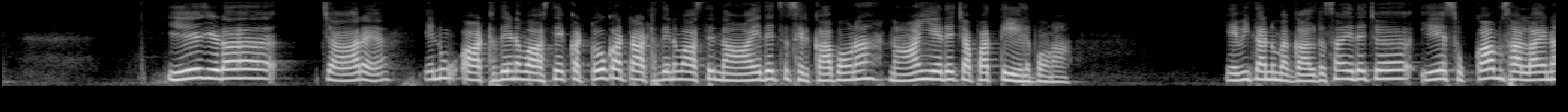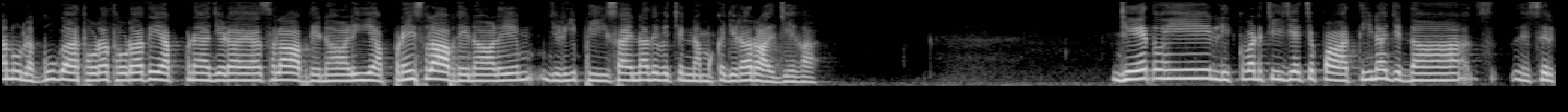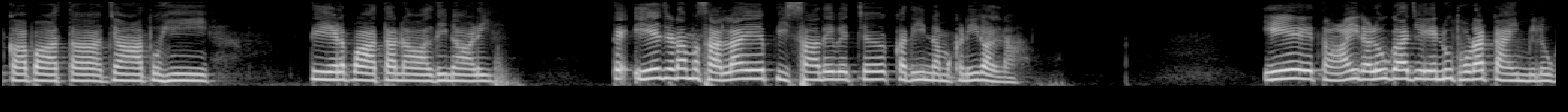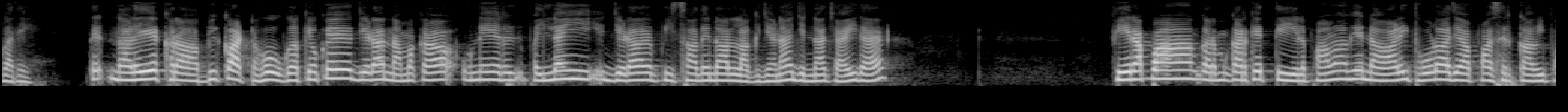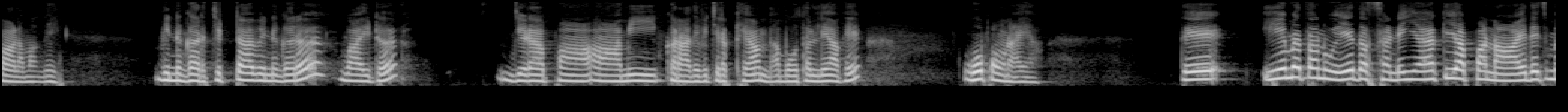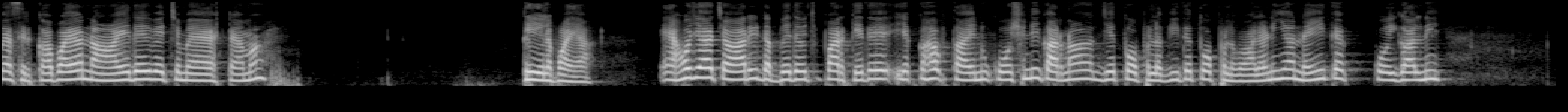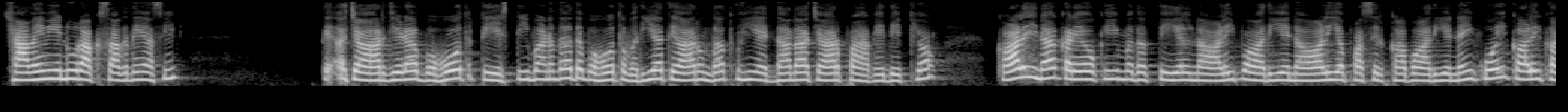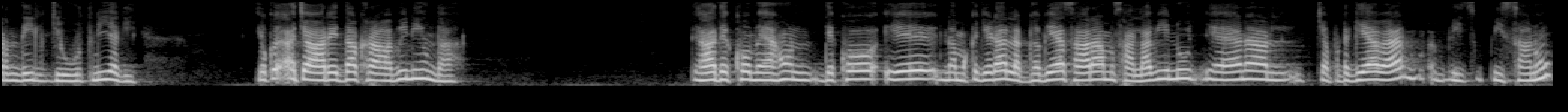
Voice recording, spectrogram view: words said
ਇਹ ਜਿਹੜਾ ਚਾਰ ਹੈ ਇਹਨੂੰ 8 ਦਿਨ ਵਾਸਤੇ, ਘੱਟੋ ਘੱਟ 8 ਦਿਨ ਵਾਸਤੇ ਨਾ ਇਹਦੇ 'ਚ ਸਿਰਕਾ ਪਾਉਣਾ, ਨਾ ਹੀ ਇਹਦੇ 'ਚ ਆਪਾਂ ਤੇਲ ਪਾਉਣਾ। ਇਹ ਵੀ ਤੁਹਾਨੂੰ ਮੈਂ ਗੱਲ ਦੱਸਾਂ, ਇਹਦੇ 'ਚ ਇਹ ਸੁੱਕਾ ਮਸਾਲਾ ਇਹਨਾਂ ਨੂੰ ਲੱਗੂਗਾ ਥੋੜਾ ਥੋੜਾ ਤੇ ਆਪਣਾ ਜਿਹੜਾ ਆ ਸਲਾਬ ਦੇ ਨਾਲ ਹੀ, ਆਪਣੇ ਹੀ ਸਲਾਬ ਦੇ ਨਾਲ ਇਹ ਜਿਹੜੀ ਪੀਸ ਆ ਇਹਨਾਂ ਦੇ ਵਿੱਚ ਨਮਕ ਜਿਹੜਾ ਰਲ ਜੇਗਾ। ਜੇ ਤੁਸੀਂ ਲਿਕਵਿਡ ਚੀਜ਼ 'ਚ ਪਾਤੀ ਨਾ, ਜਿੱਦਾਂ ਸ- ਸਿਰਕਾ ਪਾਤਾ ਜਾਂ ਤੁਸੀਂ ਤੇਲ ਪਾਤਾ ਨਾਲ ਦੀ ਨਾਲ ਹੀ ਤੇ ਇਹ ਜਿਹੜਾ ਮਸਾਲਾ ਇਹ ਪੀਸਾਂ ਦੇ ਵਿੱਚ ਕਦੀ ਨਮਕ ਨਹੀਂ ਰਲਣਾ। ਇਹ ਤਾਂ ਹੀ ਰਲੂਗਾ ਜੇ ਇਹਨੂੰ ਥੋੜਾ ਟਾਈਮ ਮਿਲੂਗਾ ਤੇ। ਤੇ ਨਾਲੇ ਇਹ ਖਰਾਬ ਵੀ ਘੱਟ ਹੋਊਗਾ ਕਿਉਂਕਿ ਜਿਹੜਾ ਨਮਕ ਆ, ਉਹਨੇ ਪਹਿਲਾਂ ਹੀ ਜਿਹੜਾ ਪੀਸਾਂ ਦੇ ਨਾਲ ਲੱਗ ਜਾਣਾ ਜਿੰਨਾ ਚਾਹੀਦਾ ਹੈ। ਫਿਰ ਆਪਾਂ ਗਰਮ ਕਰਕੇ ਤੇਲ ਪਾਵਾਂਗੇ, ਨਾਲ ਹੀ ਥੋੜਾ ਜਿਹਾ ਆਪਾਂ ਸਿਰਕਾ ਵੀ ਪਾ ਲਵਾਂਗੇ। ਵਿਨੇਗਰ, ਚਿੱਟਾ ਵਿਨੇਗਰ ਵਾਈਟ ਜਿਹੜਾ ਆਪਾਂ ਆਮ ਹੀ ਘਰਾਂ ਦੇ ਵਿੱਚ ਰੱਖਿਆ ਹੁੰਦਾ ਬੋਤਲ ਲਿਆ ਕੇ, ਉਹ ਪਾਉਣਾ ਆ। ਤੇ ਇਹ ਮੈਂ ਤੁਹਾਨੂੰ ਇਹ ਦੱਸਣ ਡਈ ਆ ਕਿ ਆਪਾਂ ਨਾ ਇਹਦੇ 'ਚ ਮੈਂ ਸਿਰਕਾ ਪਾਇਆ, ਨਾ ਇਹਦੇ ਵਿੱਚ ਮੈਂ ਇਸ ਟਾਈਮ ਤੇਲ ਪਾਇਆ। ਇਹੋ ਜਿਹਾ ਚਾਰ ਹੀ ਡੱਬੇ ਦੇ ਵਿੱਚ ਭਰ ਕੇ ਤੇ ਇੱਕ ਹਫਤਾ ਇਹਨੂੰ ਕੁਛ ਨਹੀਂ ਕਰਨਾ, ਜੇ ਧੁੱਪ ਲੱਗੀ ਤੇ ਧੁੱਪ ਲਵਾ ਲੈਣੀ ਆ, ਨਹੀਂ ਤੇ ਕੋਈ ਗੱਲ ਨਹੀਂ, ਛਾਵੇਂ ਵੀ ਇਹਨੂੰ ਰੱਖ ਸਕਦੇ ਹਾਂ ਅਸੀਂ। ਤੇ ਅਚਾਰ ਜਿਹੜਾ ਬਹੁਤ ਟੇਸਟੀ ਬਣਦਾ ਤੇ ਬਹੁਤ ਵਧੀਆ ਤਿਆਰ ਹੁੰਦਾ, ਤੁਸੀਂ ਇਦਾਂ ਦਾ ਅਚਾਰ ਪਾ ਕੇ ਦੇਖਿਓ। ਕਾਹਲੀ ਨਾ ਕਰਿਓ ਕਿ ਮਤਲਬ ਤੇਲ ਨਾਲ ਹੀ ਪਾ ਦਈਏ, ਨਾਲ ਹੀ ਆਪਾਂ ਸਿਰਕਾ ਪਾ ਦਈਏ। ਨਹੀਂ, ਕੋਈ ਕਾਹਲੀ ਕਰਨ ਦੀ ਜ਼ਰੂਰਤ ਨਹੀਂ ਹੈਗੀ, ਕਿਉਂਕਿ ਅਚਾਰ ਇਦਾਂ ਖਰਾਬ ਹੀ ਨਹੀਂ ਹੁੰਦਾ। ਤੇ ਆਹ ਦੇਖੋ, ਮੈਂ ਹੁਣ ਦੇਖੋ, ਇਹ ਨਮਕ ਜਿਹੜਾ ਲੱਗ ਗਿਆ, ਸਾਰਾ ਮਸਾਲਾ ਵੀ ਇਹਨੂੰ ਐ ਨਾ ਚਪਟ ਗਿਆ ਵਾ ਪੀਸ- ਪੀਸਾਂ ਨੂੰ,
